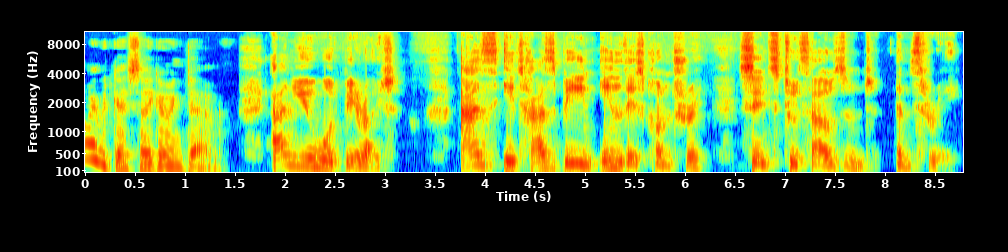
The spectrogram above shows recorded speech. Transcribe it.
I would guess say going down. And you would be right as it has been in this country since 2003.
